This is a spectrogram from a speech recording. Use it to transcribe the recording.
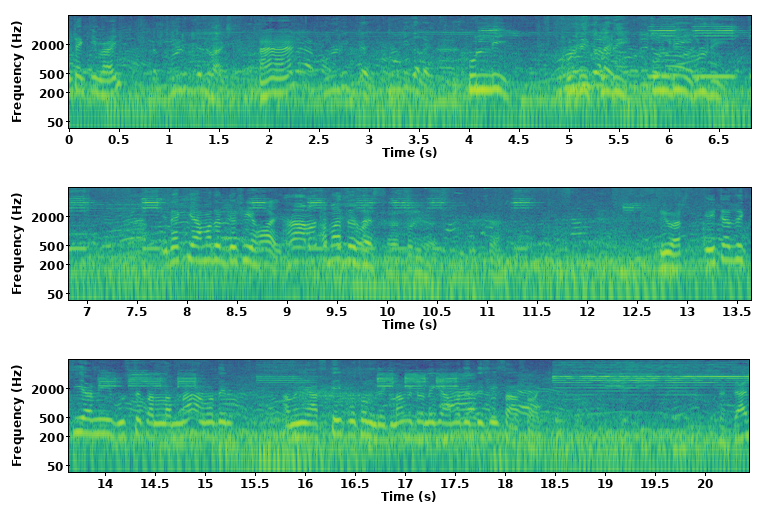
এটা কি ভাই? হ্যাঁ হ্যাঁ। ফুল্লি ফুলডি। ফুলডি। এটা কি আমাদের দেশে হয়? আমাদের দেশ। এবার এটা যে কি আমি বুঝতে পারলাম না আমাদের আমি আজকেই প্রথম দেখলাম এটা নাকি আমাদের দেশেই চাষ হয়। ডাল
